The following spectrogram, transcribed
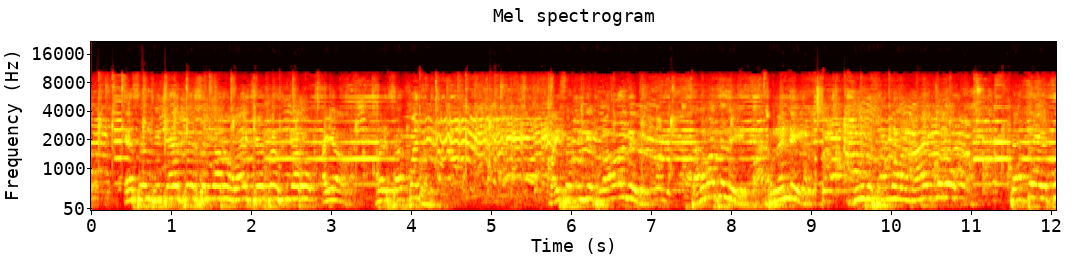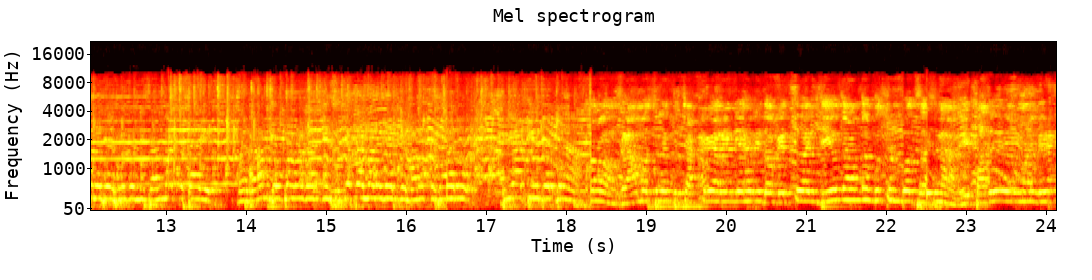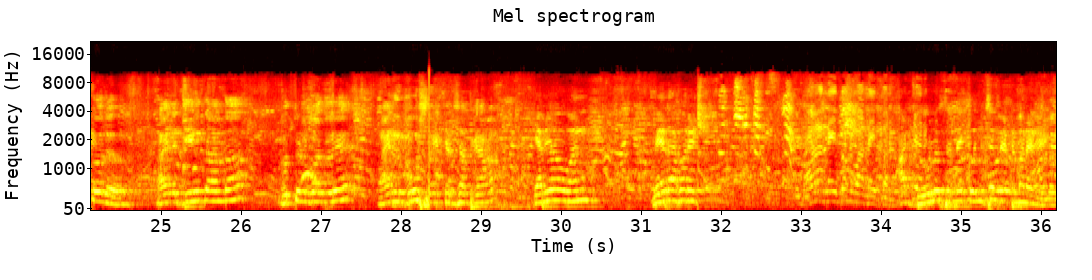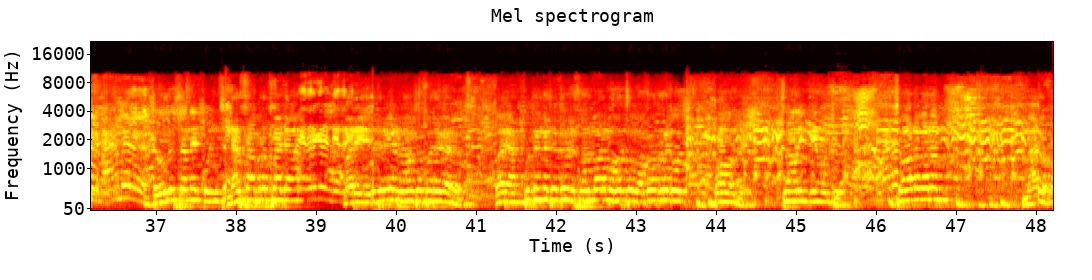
ఎస్ఎంసీ చైర్పర్సన్ గారు వైస్ చైర్పర్సన్ గారు అయ్యా మరి సర్పంచ్ వైస్ సర్పంచ్ రావాలి మీరు. తర్వాతది రండి. వివిధ సంఘాల నాయకులు పెద్ద ఎత్తున చేసినటువంటి సన్మానసారి మరి రామ్ గోపాలరావు గారికి గారికి మరొకసారి టీఆర్టీ తరఫున. మనం గ్రామస్తులు ఎంత చక్కగా అరేంజ్ చేశారు. ఇది ఒక ఎత్తు. ఆయన జీవితాంతం గుర్తుండిపోతుంది. ఈ పదవి విరమణ వీడ్కోలు. ఆయన జీవితాంతం గుర్తుండిపోతుంది. ఆయన భూషణ సత్కారం. వన్ ఆ డోలుస్ కొంచెం పెట్టమనండి. డోలుస్ అనేవి కొంచెం. నరసాపురపేట మరి ఎదురుగండి రామసుబ్బారావు గారు. మరి అద్భుతంగా చదివిన సన్మాన మహోత్సవం ఒకరొకరికి బాగుంది. సార్ ఇంకేముంది? చోడవరం నడు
